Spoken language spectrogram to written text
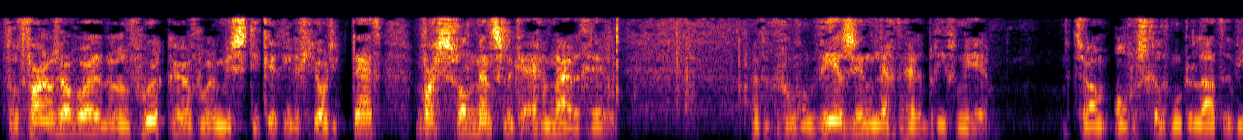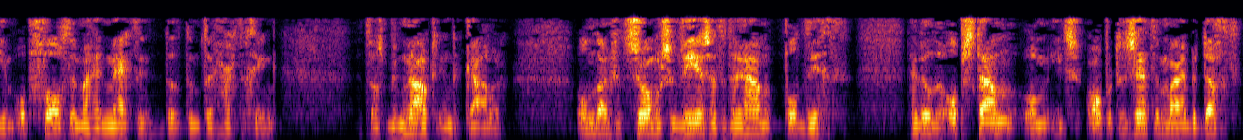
vervangen zou worden door een voorkeur voor mystieke religiositeit, wars van menselijke eigenaardigheden. Met een gevoel van weerzin legde hij de brief neer. Het zou hem onverschillig moeten laten wie hem opvolgde, maar hij merkte dat het hem ter harte ging. Het was benauwd in de kamer. Ondanks het zomerse weer zaten de ramen potdicht. Hij wilde opstaan om iets open te zetten, maar bedacht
